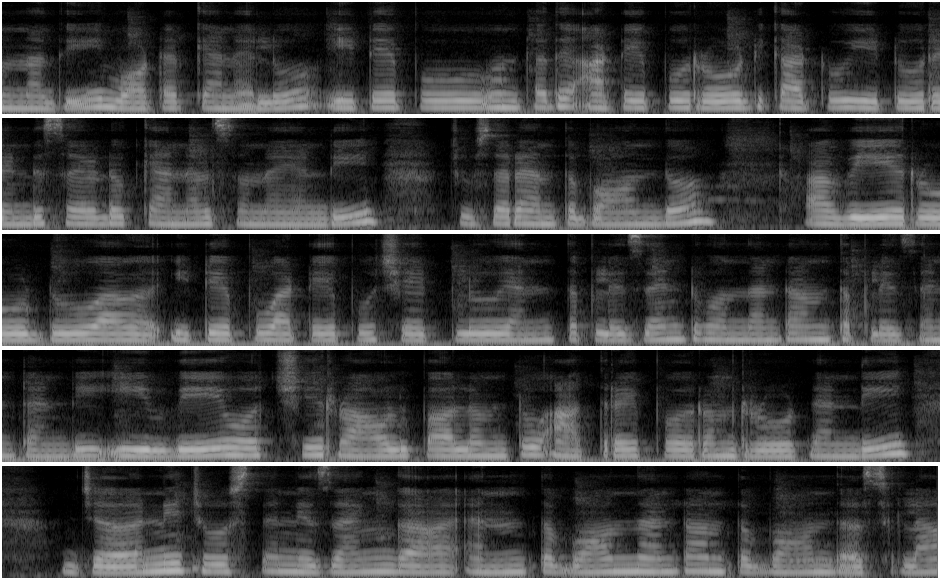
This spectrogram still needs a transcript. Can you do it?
ఉన్నది వాటర్ కెనల్ ఈ టైపు ఉంటుంది ఆ టైపు రోడ్కి అటు ఇటు రెండు సైడ్ కెనల్స్ ఉన్నాయండి. చూసారా ఎంత బాగుందో? ఆ వే రోడ్డు ఇటేపు అటేపు చెట్లు ఎంత ప్లెజెంట్గా ఉందంటే అంత ప్లెజెంట్ అండి. ఈ వే వచ్చి రావులపాలెం టు ఆత్రేయపురం రోడ్ అండి. జర్నీ చూస్తే నిజంగా ఎంత బాగుందంటే అంత బాగుంది అసలు.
